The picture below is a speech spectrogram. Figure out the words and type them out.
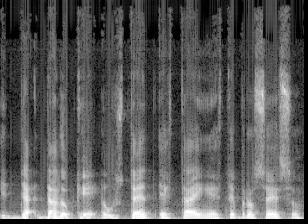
da- dado que usted está en este proceso,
